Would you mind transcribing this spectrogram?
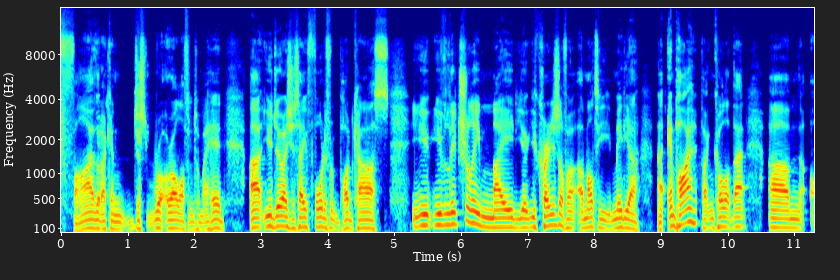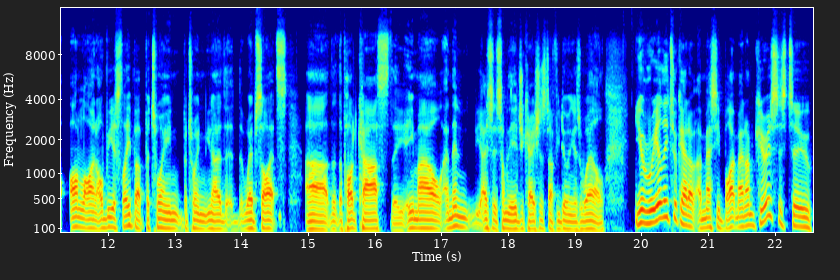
five that I can just roll off into my head. Uh, you do, as you say, four different podcasts. You, you've literally made, you, you've created yourself a, a multimedia uh, empire, if I can call it that, um, online, obviously, but between, between you know, the, the websites, uh, the, the podcasts, the email, and then actually some of the education stuff you're doing as well. You really took out a, a massive bite, mate. I'm curious as to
